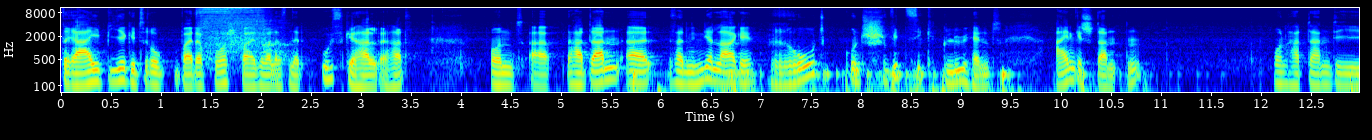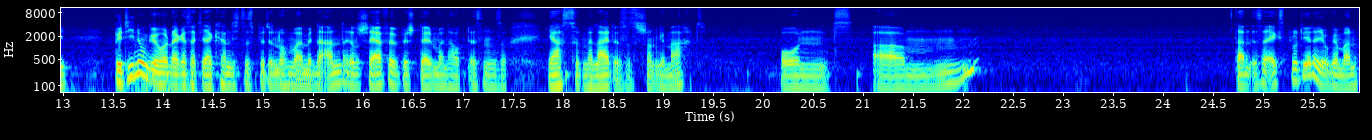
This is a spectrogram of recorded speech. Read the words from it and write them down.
drei Bier getrunken bei der Vorspeise, weil er es nicht ausgehalten hat. Und äh, hat dann äh, seine Niederlage rot und schwitzig glühend eingestanden und hat dann die Bedienung geholt und hat gesagt, ja, kann ich das bitte nochmal mit einer anderen Schärfe bestellen, mein Hauptessen? Und so, ja, es tut mir leid, es ist schon gemacht. Und ähm, dann ist er explodiert, der junge Mann.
